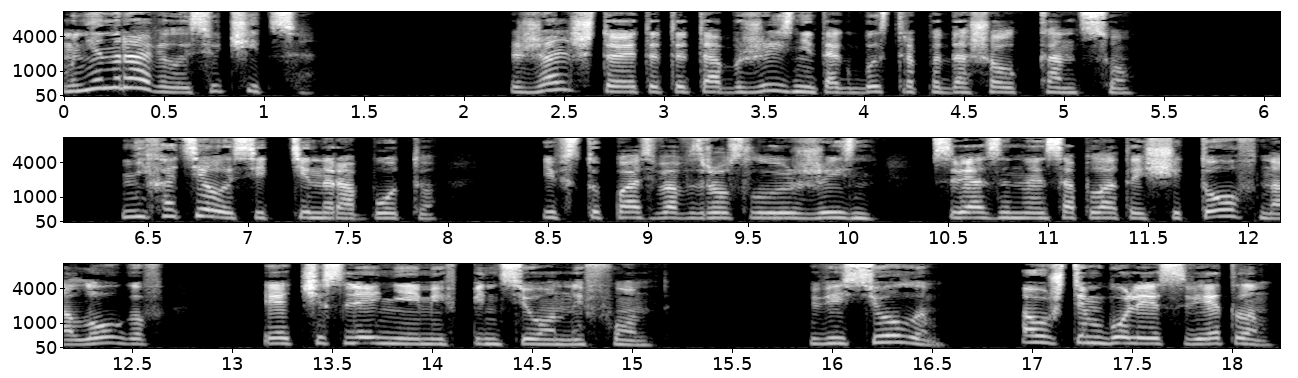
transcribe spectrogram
Мне нравилось учиться. Жаль, что этот этап жизни так быстро подошел к концу. Не хотелось идти на работу и вступать во взрослую жизнь связанные с оплатой счетов, налогов и отчислениями в пенсионный фонд. Веселым, а уж тем более светлым,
